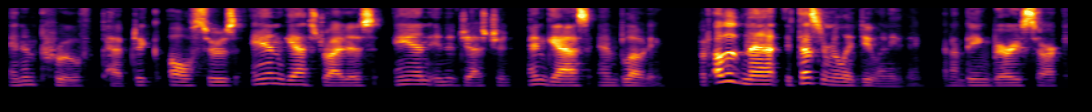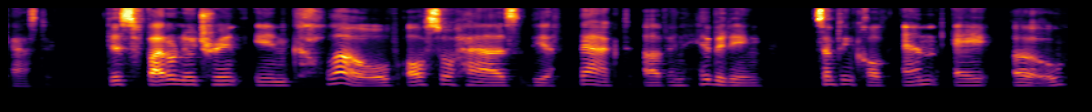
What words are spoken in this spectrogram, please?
and improve peptic ulcers and gastritis and indigestion and gas and bloating. But other than that, it doesn't really do anything. And I'm being very sarcastic. This phytonutrient in clove also has the effect of inhibiting something called MAO.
